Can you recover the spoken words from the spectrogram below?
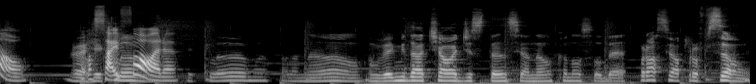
não. É, Ela sai reclama, fora. Reclama, fala, não, não vem me dar tchau à distância, não, que eu não sou dessa. Próxima profissão.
